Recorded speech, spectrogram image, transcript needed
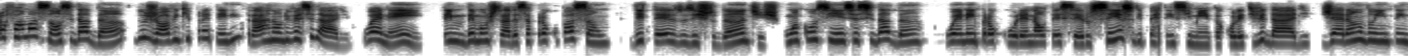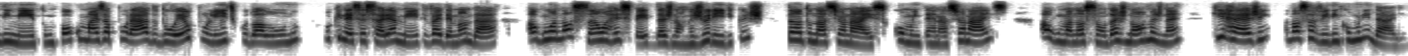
para a formação cidadã do jovem que pretende entrar na universidade. O Enem tem demonstrado essa preocupação de ter dos estudantes uma consciência cidadã. O Enem procura enaltecer o senso de pertencimento à coletividade, gerando um entendimento um pouco mais apurado do eu político do aluno, o que necessariamente vai demandar alguma noção a respeito das normas jurídicas, tanto nacionais como internacionais, alguma noção das normas, né, que regem a nossa vida em comunidade.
